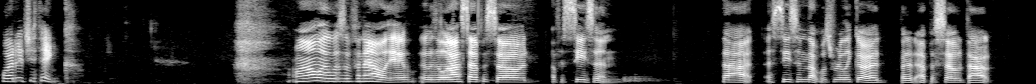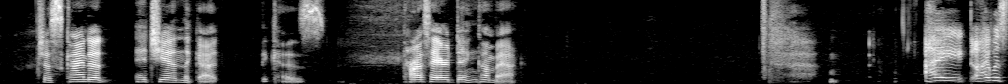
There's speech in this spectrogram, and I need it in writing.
What did you think? Well, it was a finale. It was the last episode of a season that a season that was really good, but an episode that just kind of hit you in the gut because Crosshair didn't come back. I I was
